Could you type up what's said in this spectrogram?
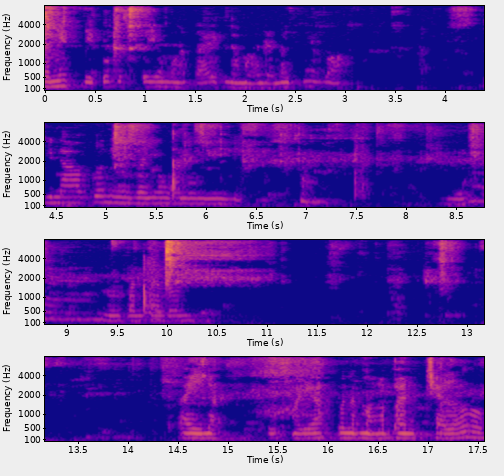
damit, di ko gusto yung mga type ng mga damit niya ba. Ginago nila yung ano nila. Yan, mga pantalon. Ay na. Kaya ko ng mga pantsalo.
